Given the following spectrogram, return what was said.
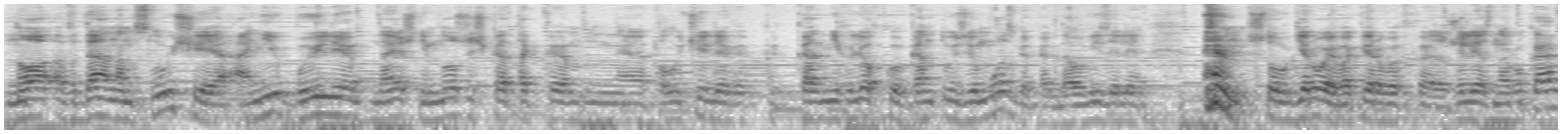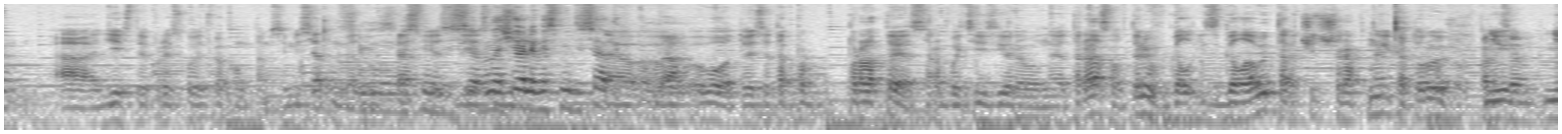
Но в данном случае они были, знаешь, немножечко так э, получили легкую контузию мозга, когда увидели, что у героя, во-первых, железная рука, а действие происходит в каком там 70-м году? 80 если- в начале Э, 80-х, по-моему. Да. Вот, то есть это пр- протез роботизированный, это раз. Во-вторых, гол- из головы торчит шрапнель, которую ни- ни-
